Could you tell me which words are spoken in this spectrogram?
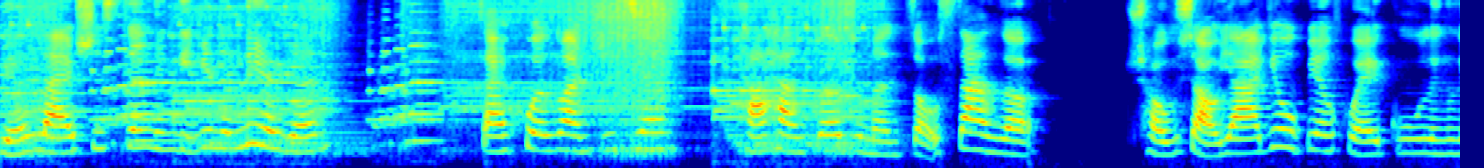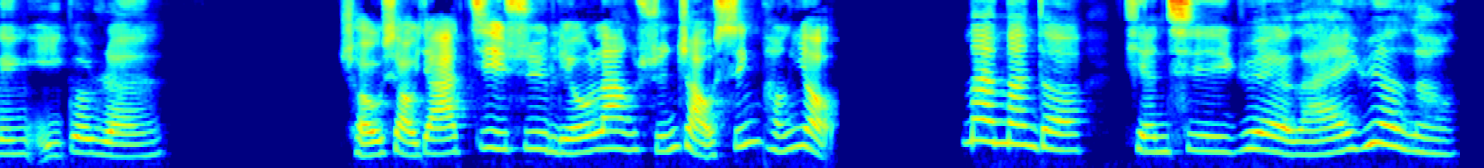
原来是森林里面的猎人。在混乱之间，他和鸽子们走散了，丑小鸭又变回孤零零一个人。丑小鸭继续流浪，寻找新朋友。慢慢的，天气越来越冷。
